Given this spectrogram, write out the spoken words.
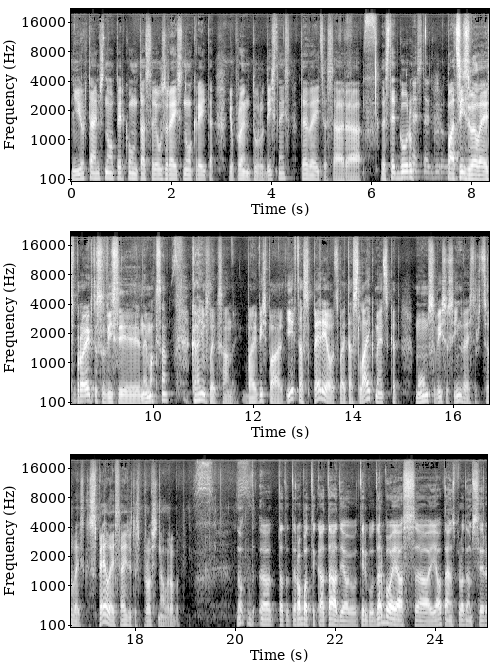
New York Times nopirku, un tas uzreiz nokrita. Joprojām tur Disneys te veicas ar uh, Stetguru. Pats izvēlējis projektus, visi nemaksā. Kā jums liekas, Andri, vai vispār ir tas periods vai tas laikmets, kad mums visus investorus, cilvēks, kas spēlēs, aizved uz profesionālu robotu? Nu, tātad roboti kā tādi jau tirgū darbojās. Jautājums, protams, ir,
